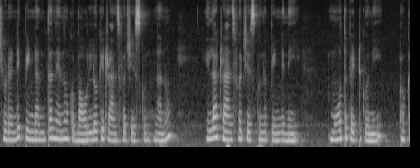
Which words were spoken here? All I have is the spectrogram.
చూడండి పిండి అంతా నేను ఒక బౌల్లోకి ట్రాన్స్ఫర్ చేసుకుంటున్నాను. ఇలా ట్రాన్స్ఫర్ చేసుకున్న పిండిని మూత పెట్టుకొని ఒక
